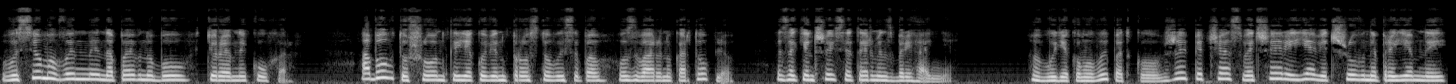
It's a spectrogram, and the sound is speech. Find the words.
В усьому винний, напевно, був тюремний кухар, або в тушонки, яку він просто висипав у зварену картоплю, закінчився термін зберігання. В будь-якому випадку, вже під час вечері я відчув неприємний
